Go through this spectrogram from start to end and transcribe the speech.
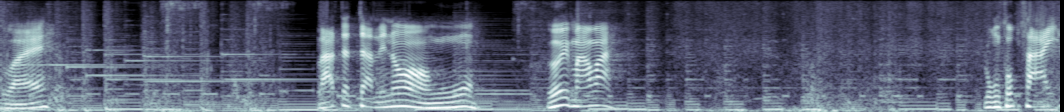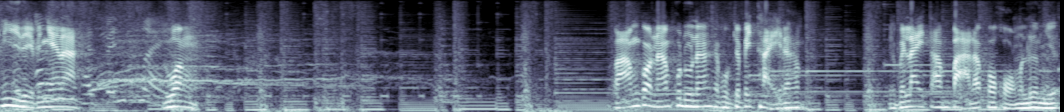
สวยรัดจัดจัดๆเลยเนาะงู เฮ้ย มาว่ะ ลงซบซ้าย นี่เด็เป็นไงล่ะ Enemy has been slain. ล่วง ฟาร์มก่อนนะครับคุณดูนะแต่ผมจะไปไถนะครับ เดี๋ยวไปไล่ตามป่าแล้วพอของมันเริ่มเยอะ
